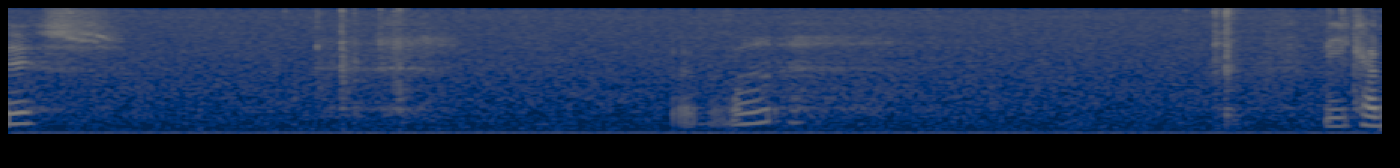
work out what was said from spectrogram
this. You can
